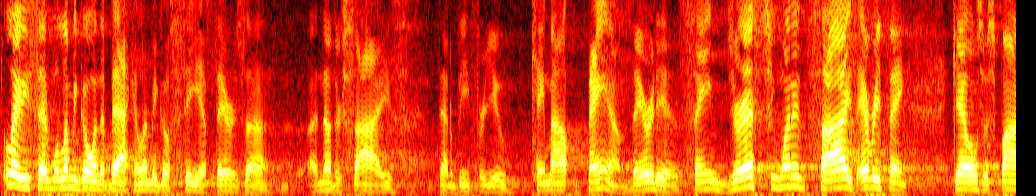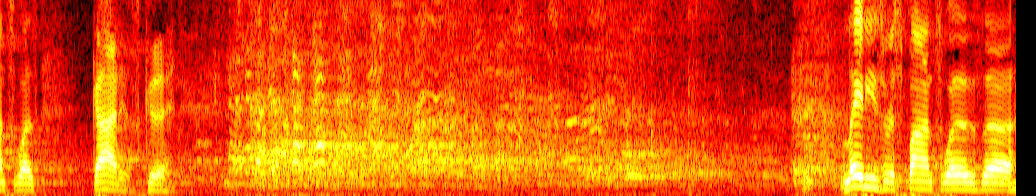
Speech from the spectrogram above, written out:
The lady said, Well, let me go in the back and let me go see if there's a, another size that'll be for you. Came out, bam, there it is. Same dress she wanted, size, everything. Gail's response was, God is good. Lady's response was uh,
